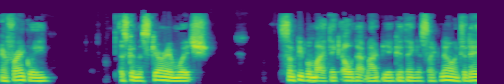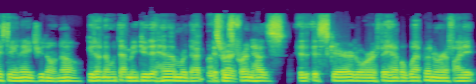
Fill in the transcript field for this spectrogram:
And frankly, it's going to scare him, which some people might think, oh, that might be a good thing. It's like, no, in today's day and age, you don't know. You don't know what that may do to him or that That's if right. his friend has, is scared or if they have a weapon or if I, it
